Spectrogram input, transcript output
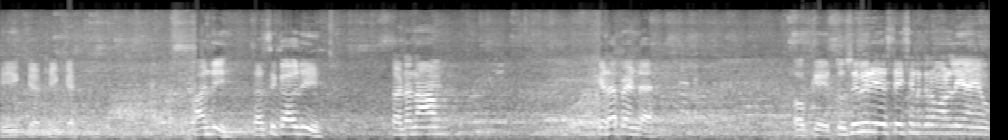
ਠੀਕ ਹੈ ਠੀਕ ਹੈ। ਹਾਂਜੀ ਸਤਿ ਸ਼੍ਰੀ ਅਕਾਲ ਜੀ। ਤੁਹਾਡਾ ਨਾਮ? ਕਿਹੜਾ ਪਿੰਡ ਹੈ? ਓਕੇ ਤੁਸੀਂ ਵੀ ਰਜਿਸਟ੍ਰੇਸ਼ਨ ਕਰਵਾਉਣ ਲਈ ਆਏ ਹੋ?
